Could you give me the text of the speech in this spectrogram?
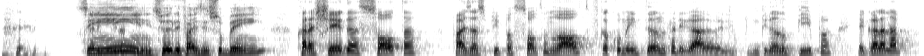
Sim, se ele faz isso bem. O cara chega, solta, faz as pipas, solta no alto, fica comentando, tá ligado? Ele empinando pipa e a galera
